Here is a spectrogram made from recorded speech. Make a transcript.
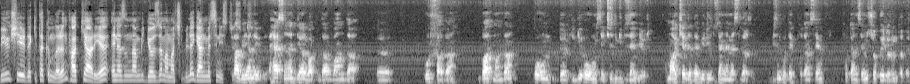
büyük şehirdeki takımların Hakkari'ye en azından bir gözlem amaçlı bile gelmesini istiyorsunuz. Tabii yani her sene Diyarbakır'da, Van'da, e, Urfa'da, Batman'da o 14 ligi, o 18 ligi düzenliyor. Ama Hakkari'de de bir yıl düzenlemesi lazım. Bizim buradaki potansiyel, potansiyelimiz çok iyi durumdadır.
